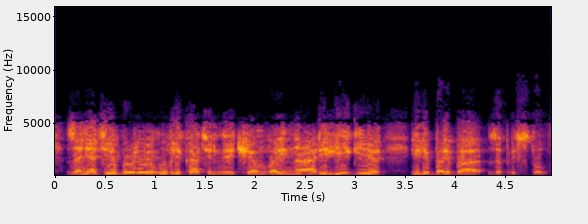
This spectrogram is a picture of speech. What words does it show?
— занятие более увлекательное, чем война, религия или борьба за престол.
